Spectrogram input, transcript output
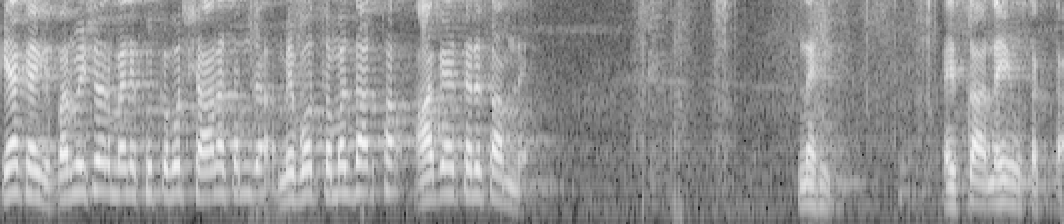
क्या कहेंगे? परमेश्वर, मैंने खुद को बहुत शाना समझा। मैं बहुत समझदार था। आ गया तेरे सामने। नहीं, ऐसा नहीं हो सकता।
